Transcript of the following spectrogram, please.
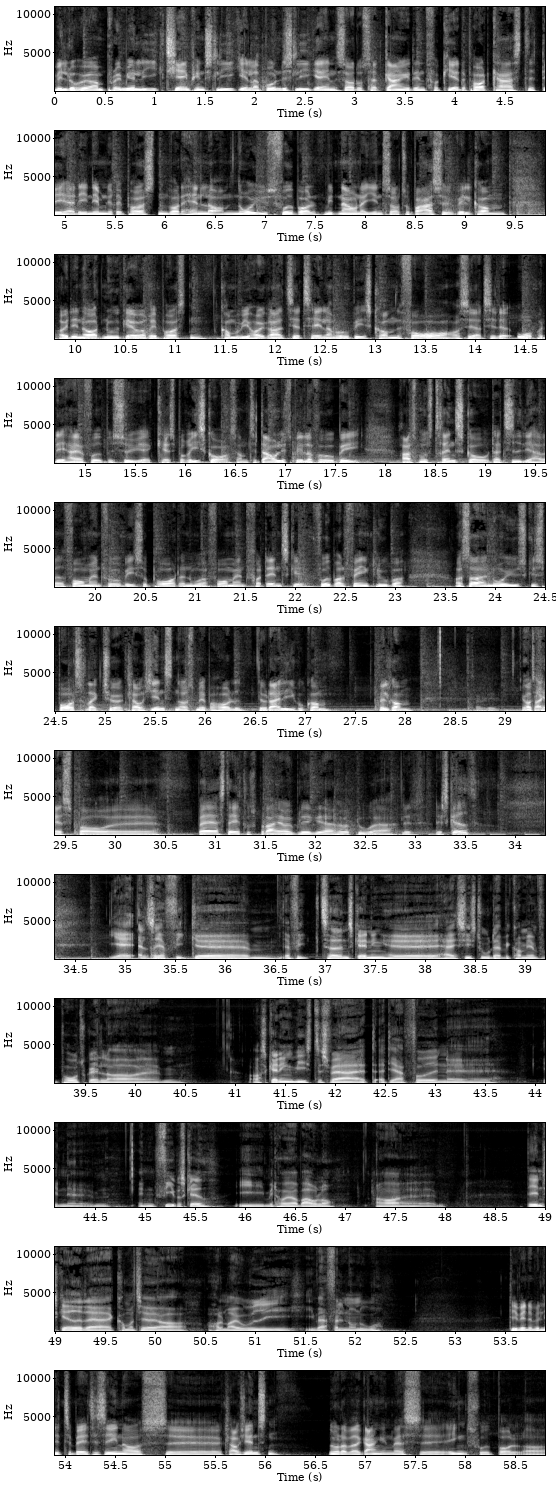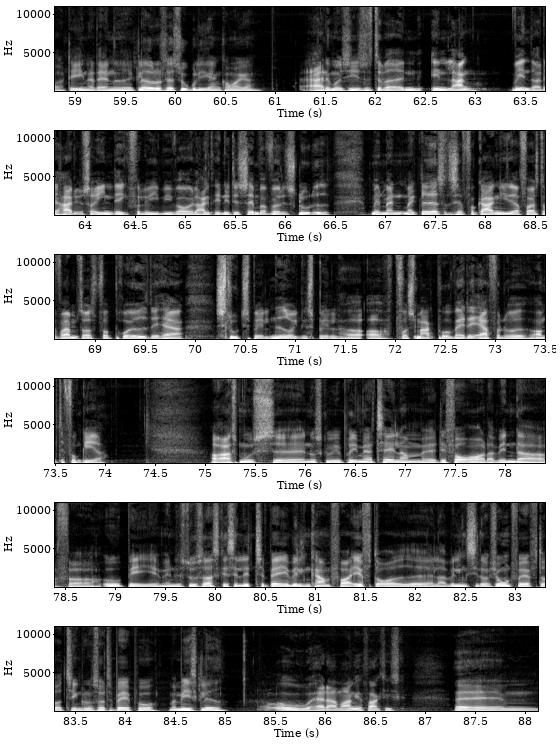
Vil du høre om Premier League, Champions League eller Bundesligaen, så har du sat gang i den forkerte podcast. Det her det er nemlig Reposten, hvor det handler om nordjysk fodbold. Mit navn er Jens Otto Barsø. Velkommen. Og i denne 8. udgave af Reposten kommer vi i høj grad til at tale om OB's kommende forår, og ser til det ord på det har jeg fået besøg af Kasper Risgaard, som til daglig spiller for OB, Rasmus Trinskov, der tidligere har været formand for OB Support og nu er formand for danske fodboldfanklubber, og så er nordjyske sportsredaktør Claus Jensen også med på holdet. Det var dejligt, I kunne komme. Velkommen. Tak for det. Jo, og tak. Kasper, øh, hvad er status på dig i øjeblikket? Jeg har hørt, du er lidt, lidt skadet. Ja, altså jeg fik, øh, jeg fik taget en scanning øh, her i sidste uge, da vi kom hjem fra Portugal, og, øh, og scanningen viste desværre, at, at jeg har fået en, øh, en, øh, en fiberskade i mit højre baglår. Og øh, det er en skade, der kommer til at holde mig ude i, i hvert fald nogle uger. Det vender vi lidt tilbage til senere også. Øh, Claus Jensen, nu har der været gang i en masse øh, engelsk fodbold og det ene og det andet. Glæder du til, at Superligaen kommer i gang? Ja, det må jeg sige. Jeg synes, det har været en, en lang vinter, og det har det jo så egentlig ikke, for vi, var jo langt hen i december, før det sluttede. Men man, man glæder sig til at få gang i det, og først og fremmest også få prøvet det her slutspil, nedrykningsspil, og, og få smagt på, hvad det er for noget, om det fungerer. Og Rasmus, øh, nu skal vi primært tale om øh, det forår, der venter for OB. Men hvis du så skal se lidt tilbage, hvilken kamp fra efteråret, eller hvilken situation for efteråret, tænker du så tilbage på med mest glæde? Oh, her der er mange faktisk. Øh,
